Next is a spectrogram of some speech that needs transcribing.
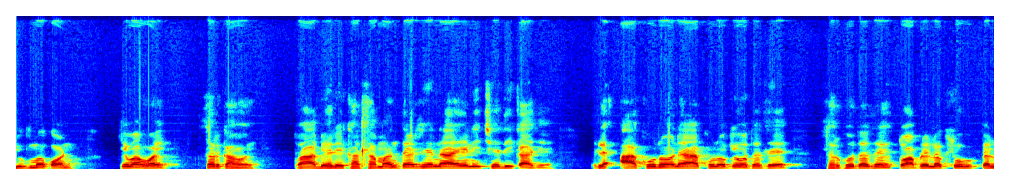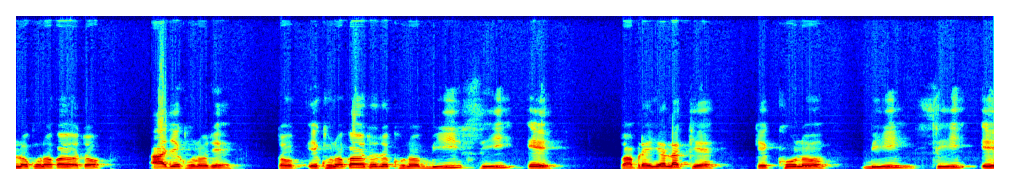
યુગ્મકોણ કેવા હોય? સરખા હોય. તો આ બે રેખા સમાંતર છે ને આ એની છેદિકા છે. એટલે આ ખૂણો અને આ ખૂણો કેવો થશે? સરખો થશે. તો આપણે લખશું પહેલો ખૂણો કયો હતો? આ જે ખૂણો છે. તો એ ખૂણો કયો થતો ખૂણો બી સી એ તો આપણે અહીંયા લખીએ કે ખૂણો બી સી એ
